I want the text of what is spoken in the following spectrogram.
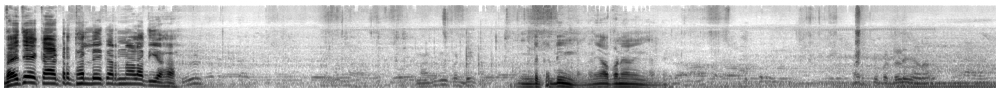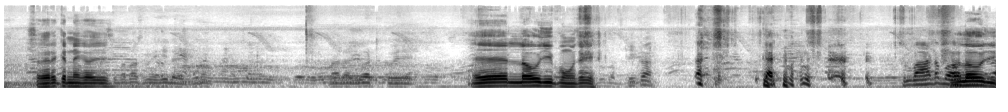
ਬਈ ਤੇ ਕਾਟਰ ਥੱਲੇ ਕਰਨ ਵਾਲਾ ਦੀ ਆਹ। ਕੱਢੀ ਨਹੀਂ ਲੰਗਣੀ ਆਪਣੇ ਨਹੀਂ ਲੰਗਣੀ ਅੱਜ ਵੱਢਣ ਜਾਣਾ। ਸਵੇਰੇ ਕਿੰਨੇ ਕੁ ਵਜੇ? 8 ਵਜੇ ਇਹ ਲਓ ਜੀ ਪਹੁੰਚ ਗਏ। ਠੀਕ ਆ? ਲਓ ਜੀ।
